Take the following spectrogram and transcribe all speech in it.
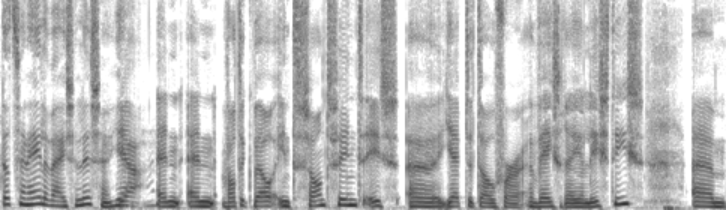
Dat zijn hele wijze lessen. Ja, ja en, en wat ik wel interessant vind is, uh, je hebt het over wees realistisch. Um,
